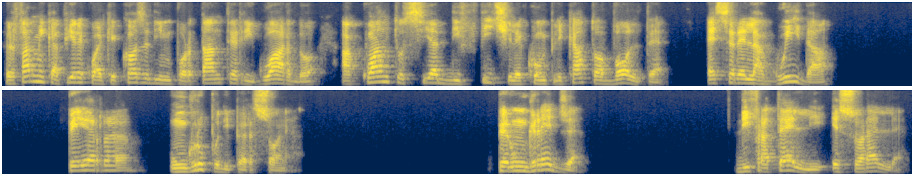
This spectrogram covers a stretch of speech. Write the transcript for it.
per farmi capire qualche cosa di importante riguardo a quanto sia difficile e complicato a volte essere la guida per un gruppo di persone per un gregge di fratelli e sorelle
